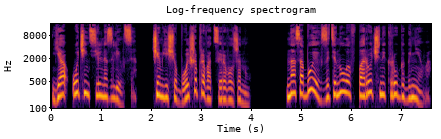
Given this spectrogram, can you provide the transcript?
Я очень сильно злился чем еще больше провоцировал жену. Нас обоих затянуло в порочный круг гнева.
